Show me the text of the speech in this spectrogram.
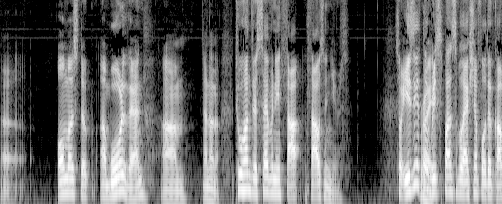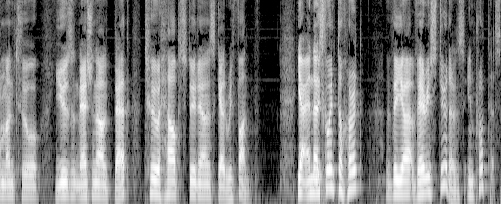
uh, almost uh, uh, more than um, no no no 270,000 years. So is it Right. the responsible action for the government to use national debt to help students get refund. Yeah, and that's it's going to hurt the uh, very students in protest.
